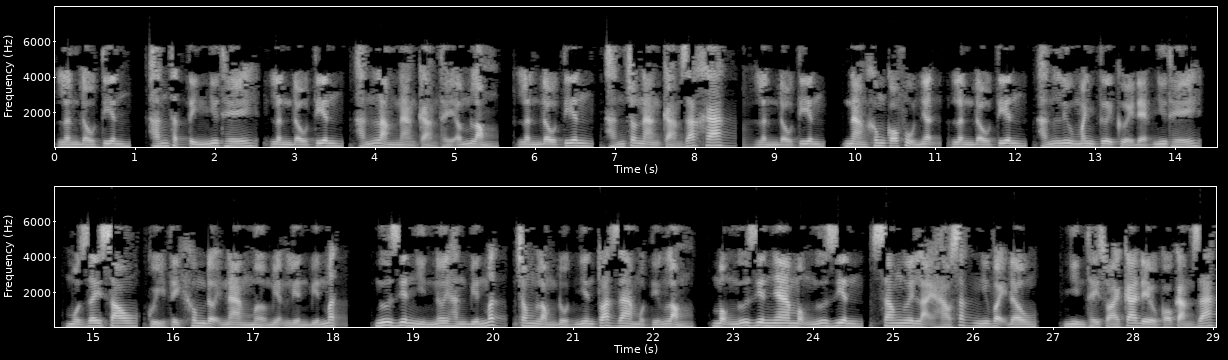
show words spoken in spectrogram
lần đầu tiên, hắn thật tình như thế, lần đầu tiên, hắn làm nàng cảm thấy ấm lòng, lần đầu tiên, hắn cho nàng cảm giác khác, lần đầu tiên, nàng không có phủ nhận, lần đầu tiên, hắn lưu manh tươi cười đẹp như thế. Một giây sau, quỷ tịch không đợi nàng mở miệng liền biến mất, ngư diên nhìn nơi hắn biến mất, trong lòng đột nhiên toát ra một tiếng lòng, mộng ngữ diên nha mộng ngữ diên, sao ngươi lại háo sắc như vậy đâu, nhìn thấy soái ca đều có cảm giác,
